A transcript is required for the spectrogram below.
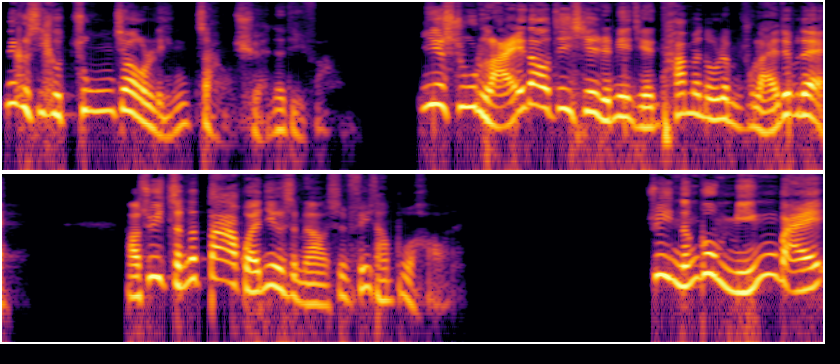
那个是一个宗教灵掌权的地方。耶稣来到这些人面前，他们都认不出来，对不对？啊，所以整个大环境是什么样？是非常不好的。所以能够明白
